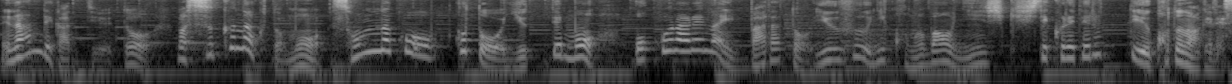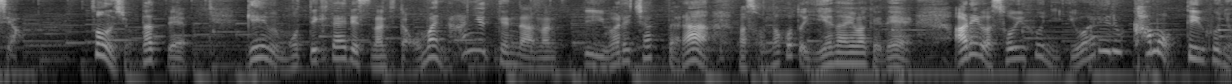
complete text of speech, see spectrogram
なんでかっていうと、まあ、少なくともそんなこうことを言っても怒られない場だというふうにこの場を認識してくれてるっていうことなわけですよ。そうでしょだってゲーム持ってきたいですなんて言ったらお前何言ってんだなんて言われちゃったら、まあ、そんなこと言えないわけであるいはそういうふうに言われるかもっていうふうに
